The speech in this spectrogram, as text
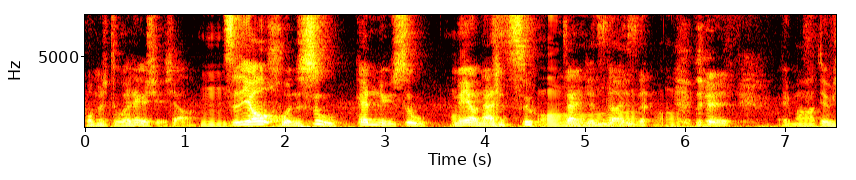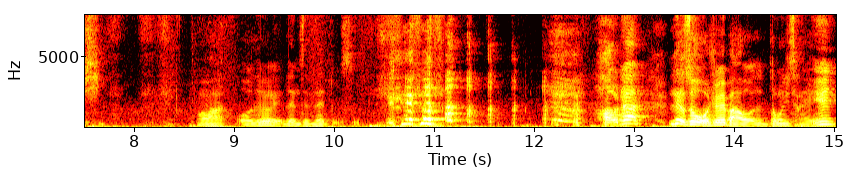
我们读的那个学校嗯，只有混宿跟女宿，没有男宿，哦，这样你就知道意思。对，哎、妈妈，对不起，妈妈，我都会认真在读书。好，那那个时候我就会把我的东西藏起来，因为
